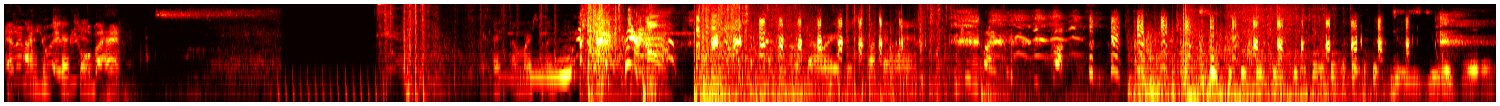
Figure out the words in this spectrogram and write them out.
Enemy On UAV overhead. There's somewhere split. Nowhere it just fucking went. Keep fighting. We've got this. this dude.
